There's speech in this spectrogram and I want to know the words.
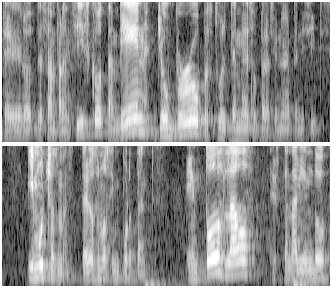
de, San Francisco también. Joe Burrow, pues tuvo el tema de su operación en apendicitis. Y muchos más, pero son los importantes. En todos lados están habiendo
